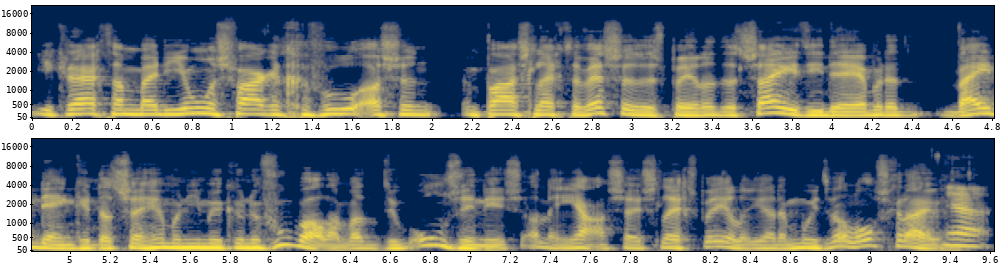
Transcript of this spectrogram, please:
je krijgt dan bij die jongens vaak het gevoel als ze een paar slechte wedstrijden spelen, dat zij het idee hebben dat wij denken dat ze helemaal niet meer kunnen voetballen. Wat natuurlijk onzin is. Alleen ja, als zij slecht spelen, ja, dan moet je het wel opschrijven. Ja.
